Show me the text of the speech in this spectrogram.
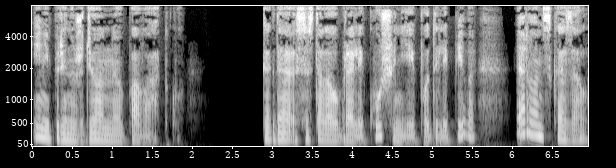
и непринужденную повадку. Когда со стола убрали кушанье и подали пиво, Эрланд сказал,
